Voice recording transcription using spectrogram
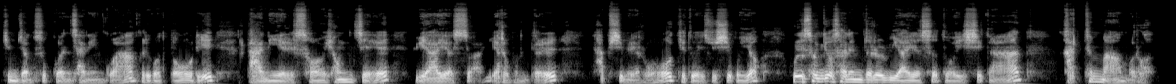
김정숙 권사님과 그리고 또 우리 다니엘 서 형제 위하여서 여러분들 합심으로 기도해 주시고요. 우리 선교사님들을 위하여서도 이 시간 같은 마음으로 아,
